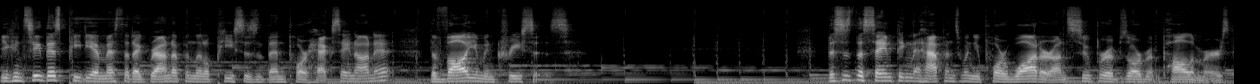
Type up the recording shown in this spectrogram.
You can see this PDMS that I ground up in little pieces and then pour hexane on it, the volume increases. This is the same thing that happens when you pour water on super absorbent polymers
